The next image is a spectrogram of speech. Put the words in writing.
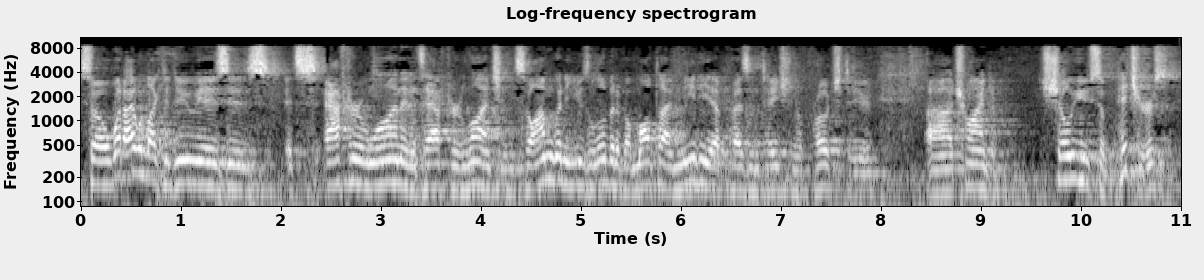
So what I would like to do is, is it's after one and it's after lunch, and so I'm going to use a little bit of a multimedia presentation approach to uh, trying to show you some pictures.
